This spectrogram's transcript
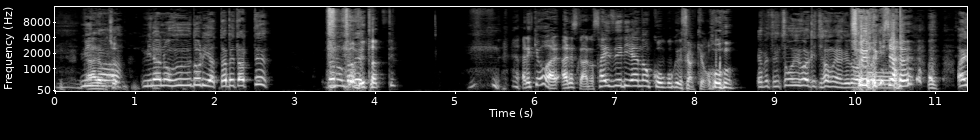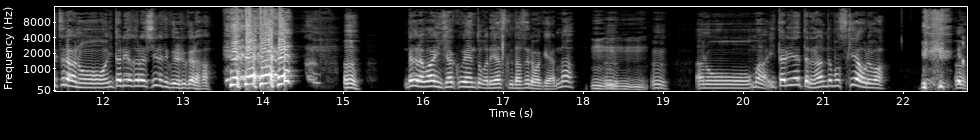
みんなミラノ風ドリア食べたって。頼んだ食べね。たって？あれ、今日はあれですか？あの、サイゼリアの広告ですか？今日。いや別にそういうわけちゃうんやけど。そういうわけちゃう？あいつら、あのイタリアから仕入れてくれるから。うん。だからワイン100円とかで安く出せるわけやんな。うんうんうんうん。あのー、まあ、イタリアやったら何でも好きや、俺は。うん。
